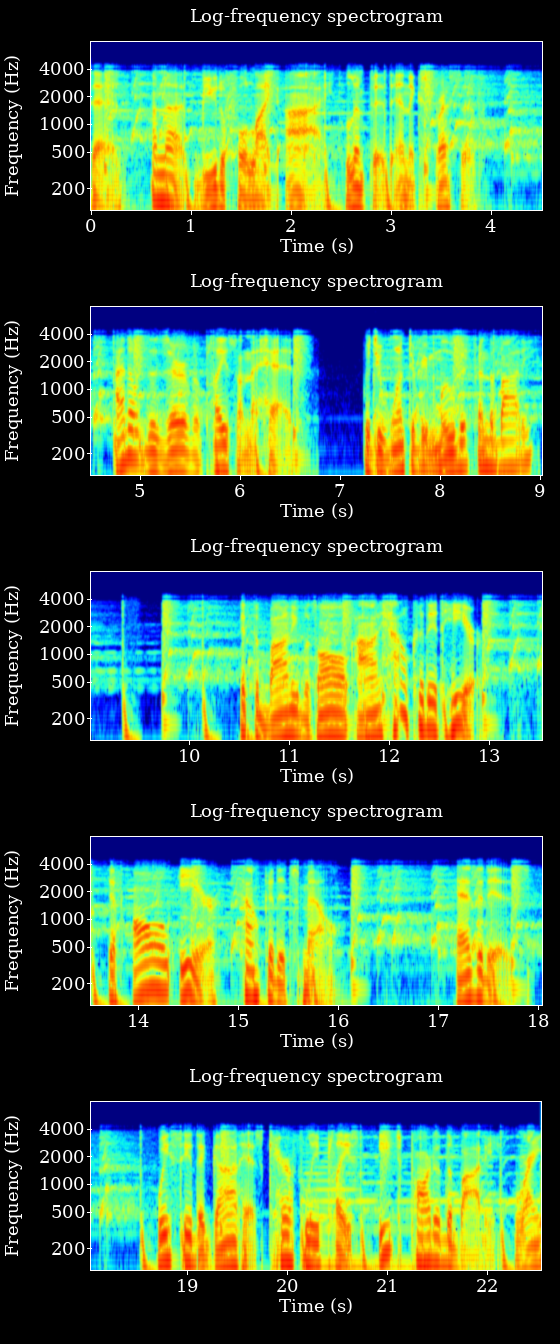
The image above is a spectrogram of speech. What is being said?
said, I'm not beautiful like eye, limpid and expressive, I don't deserve a place on the head. Would you want to remove it from the body? If the body was all eye, how could it hear? If all ear, how could it smell? As it is, we see that God has carefully placed each part of the body right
